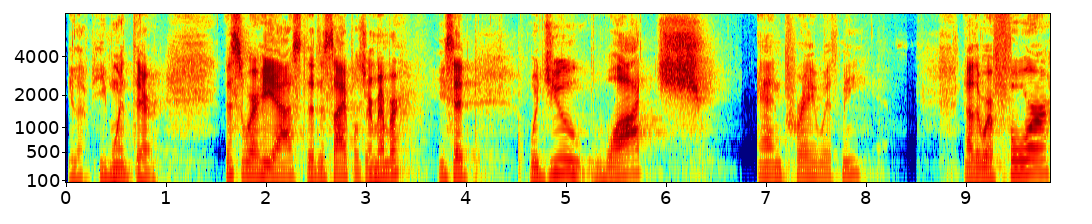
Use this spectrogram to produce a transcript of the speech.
He left. He went there. This is where he asked the disciples, remember? He said, Would you watch and pray with me? Now, there were four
